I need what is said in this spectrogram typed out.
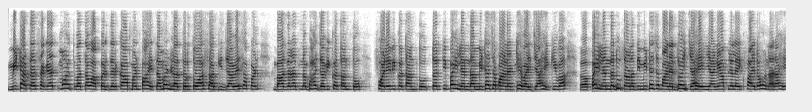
मिठाचा सगळ्यात महत्त्वाचा वापर जर का आपण पाहायचा म्हटला तर तो असा की ज्यावेळेस आपण बाजारातनं भाज्या विकत आणतो फळे विकत आणतो तर ती पहिल्यांदा मिठाच्या पाण्यात ठेवायची आहे किंवा पहिल्यांदा धुताना ती मिठाच्या पाण्यात धुवायची आहे. याने आपल्याला एक फायदा होणार आहे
